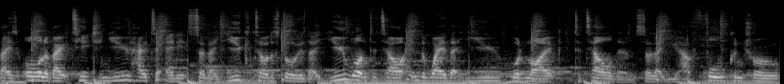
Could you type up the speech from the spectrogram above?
that is all about teaching you how to edit so that you can tell the stories that you want to tell in the way that you would like to tell them, so that you have full control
